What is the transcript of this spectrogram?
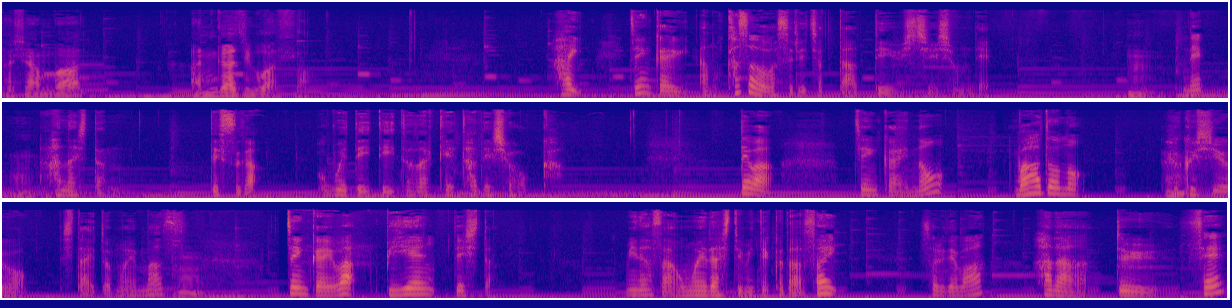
다시 한번 안 가지고 왔어. はい前回あの傘を忘れちゃったっていうシチュエーションで 음, ね 음. 話したんですが覚えていていただけたでしょうかでは前回のワードの復習をしたいと思います、 음. 前回は鼻炎でした皆さん思い出してみてくださいそれでは하나 둘셋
